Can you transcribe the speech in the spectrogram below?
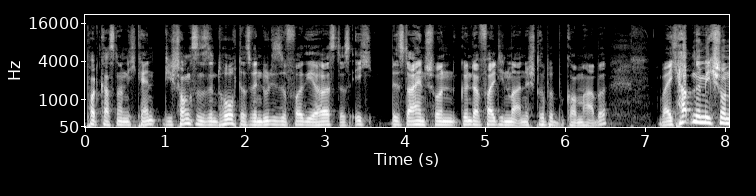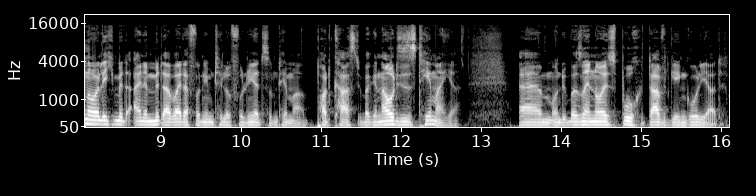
Podcast noch nicht kennt, die Chancen sind hoch, dass wenn du diese Folge hier hörst, dass ich bis dahin schon Günther Faltin mal eine Strippe bekommen habe. Weil ich habe nämlich schon neulich mit einem Mitarbeiter von ihm telefoniert zum Thema Podcast über genau dieses Thema hier. Ähm, und über sein neues Buch David gegen Goliath,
